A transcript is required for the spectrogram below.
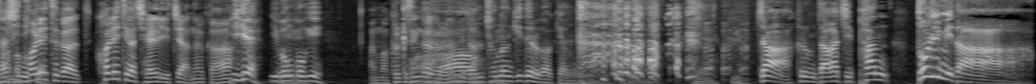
자신 아마 있게. quality가 quality가 제일 있지 않을까. 이게 이번 네. 곡이 아마 그렇게 생각을 아, 합니다. 엄청난 기대를 갖게 하는군요. 네. 자, 그럼 다 같이 판 돌립니다.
